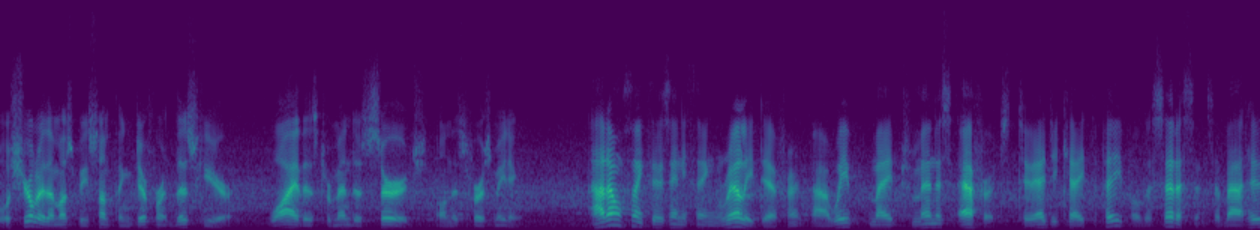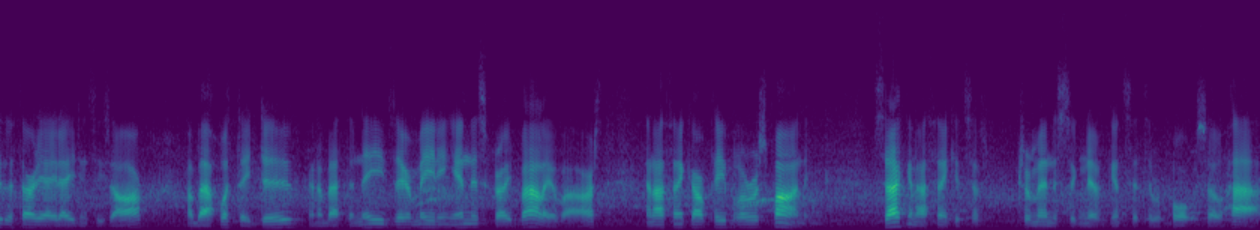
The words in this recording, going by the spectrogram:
Well, surely there must be something different this year. Why this tremendous surge on this first meeting? I don't think there's anything really different. Uh, we've made tremendous efforts to educate the people, the citizens, about who the 38 agencies are, about what they do, and about the needs they're meeting in this great valley of ours. And I think our people are responding. Second, I think it's of tremendous significance that the report was so high,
